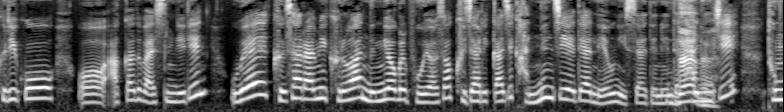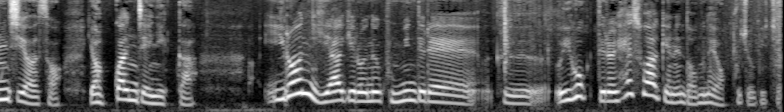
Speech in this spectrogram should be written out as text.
그리고 어 아까도 말씀드린 왜 그 사람이 그러한 능력을 보여서 그 자리까지 갔는지에 대한 내용이 있어야 되는데 네네. 단지 동지여서 역관제니까 이런 이야기로는 국민들의 그 의혹들을 해소하기에는 너무나 역부족이죠.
